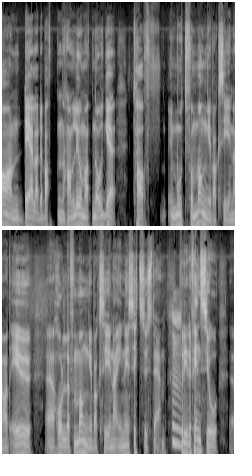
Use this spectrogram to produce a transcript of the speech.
annen del av debatten handler jo om at Norge tar imot for mange vaksiner, og at EU eh, holder for mange vaksiner inne i sitt system. Fordi det fins jo, eh,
